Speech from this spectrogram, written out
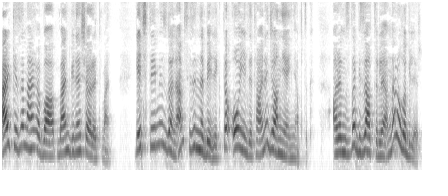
Herkese merhaba, ben Güneş Öğretmen. Geçtiğimiz dönem sizinle birlikte 17 tane canlı yayın yaptık. Aranızda bizi hatırlayanlar olabilir.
